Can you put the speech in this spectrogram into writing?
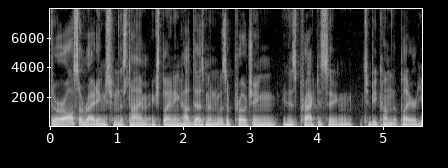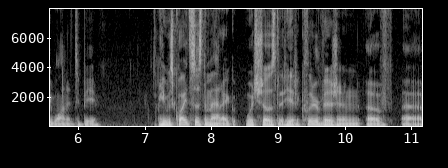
There are also writings from this time explaining how Desmond was approaching his practicing to become the player he wanted to be. He was quite systematic, which shows that he had a clear vision of uh,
